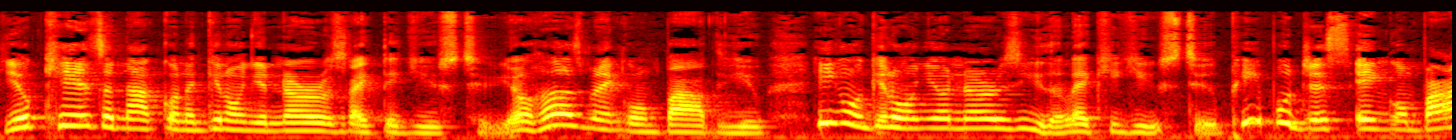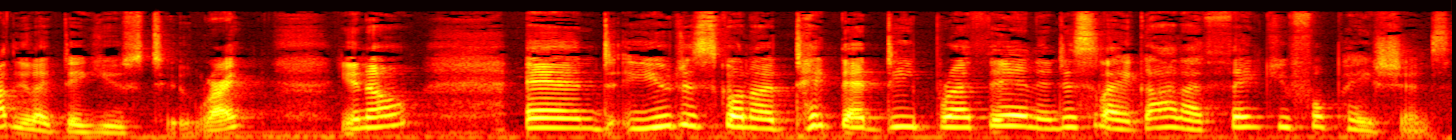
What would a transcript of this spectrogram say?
Your kids are not going to get on your nerves like they used to. Your husband ain't going to bother you. He ain't going to get on your nerves either like he used to. People just ain't going to bother you like they used to, right? You know? And you're just going to take that deep breath in and just like, God, I thank you for patience.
